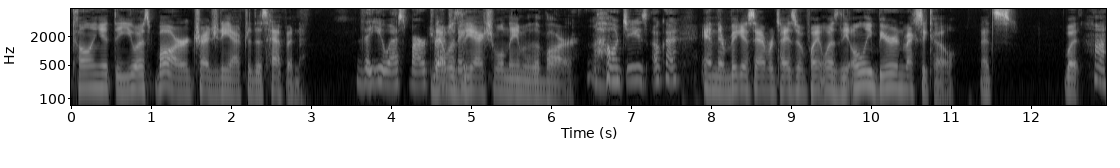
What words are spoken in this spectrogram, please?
calling it the U.S. bar tragedy after this happened. The U.S. bar tragedy. That was the actual name of the bar. Oh, geez. Okay. And their biggest advertisement point was the only beer in Mexico. That's what Huh.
